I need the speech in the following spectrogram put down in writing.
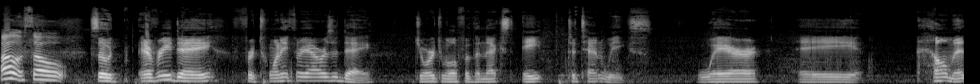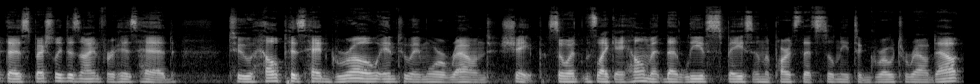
Oh, so So every day for 23 hours a day, George will, for the next eight to 10 weeks, wear a helmet that is specially designed for his head to help his head grow into a more round shape. So it's like a helmet that leaves space in the parts that still need to grow to round out,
